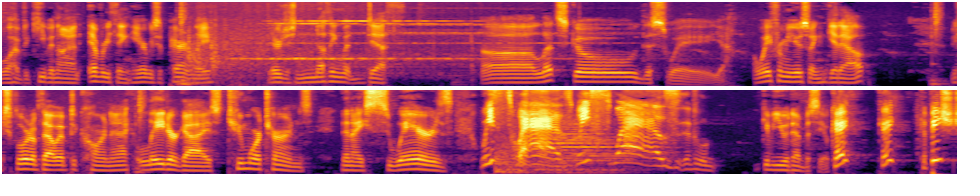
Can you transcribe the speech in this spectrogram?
We'll have to keep an eye on everything here, because apparently they're just nothing but death. Uh, let's go this way. Yeah, away from you so I can get out. Explored up that way up to Karnak. Later, guys, two more turns. Then I swears, we swears, we swears. It will give you an embassy, okay? Okay? Capiche?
